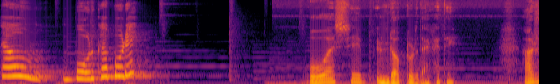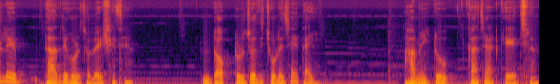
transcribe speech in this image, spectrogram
তাও বোরখা পরে? ও আসছে ডক্টর দেখাতে। আসলে তাড়াতাড়ি করে চলে এসেছে। ডক্টর যদি চলে যায় তাই। আমি একটু কাজে আটকে গেছিলাম।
